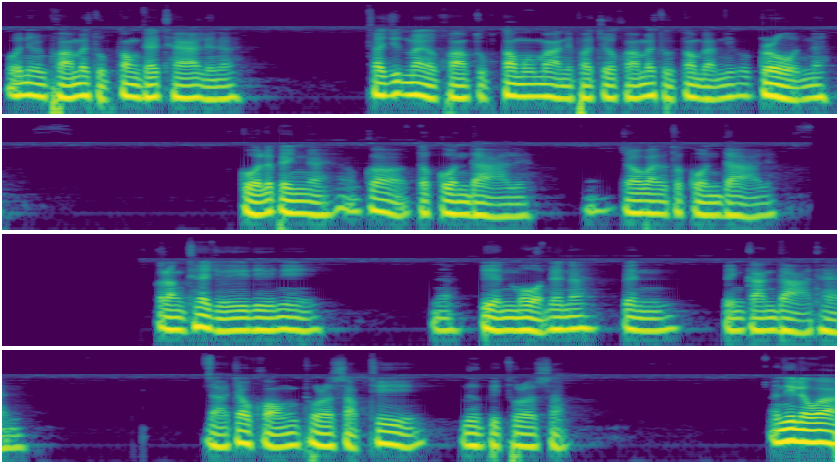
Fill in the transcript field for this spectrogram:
โอ้นี่เป็นความไม่ถูกต้องแท้ๆเลยนะ ถ้ายึดมั่นกับความถูกต้องมากๆเนี่ยพอเจอความไม่ถูกต้องแบบนี้ก็โกรธนะโกรธแล้วเป็นไงก็ตะโกนด่าเลย เจ้าว่าตะโกนด่าเลยกำลังเทศอยู่ดีๆนี่นะเปลี่ยนโหมดเลยนะเป็นเป็นการด่าแทน ด่าเจ้าของโทรศัพท์ที่ลืมปิดโทรศัพท์ อันนี้เรียกว่า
